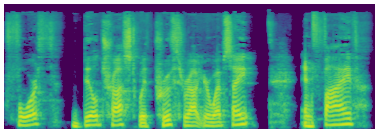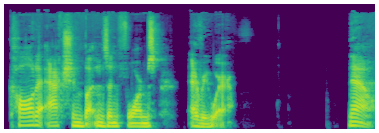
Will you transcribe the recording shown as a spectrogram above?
Fourth, build trust with proof throughout your website. And five, call to action buttons and forms everywhere. Now,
